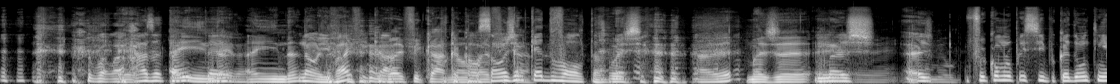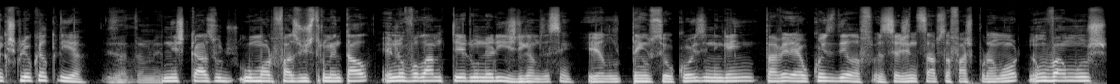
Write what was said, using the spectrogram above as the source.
a casa está inteira. Ainda. Não, e vai ficar. Vai ficar. Porque não, a calção a gente quer de volta. Pois. Mas, uh, Mas é, é, foi como no princípio, cada um tinha que escolher o que ele queria. Exatamente. Neste caso, o Mauro faz o instrumental, eu não vou lá meter o nariz, digamos assim. Ele tem o seu coisa e ninguém está a ver, é o coisa dele. Se a gente sabe se ele faz por amor, não vamos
